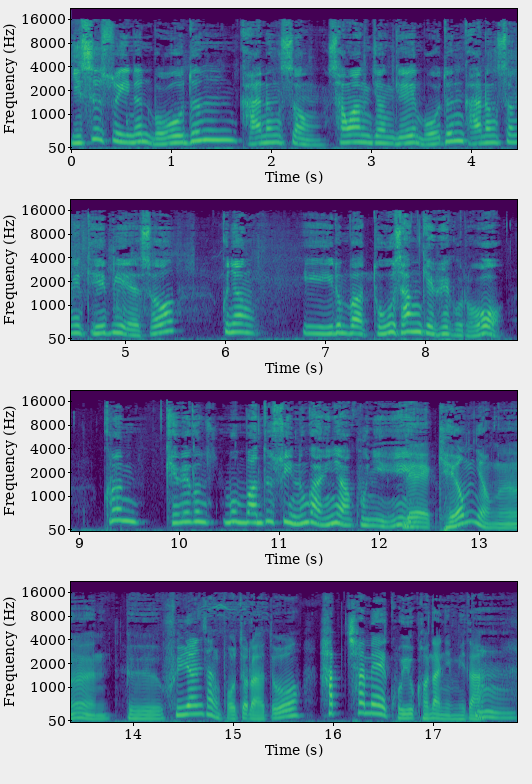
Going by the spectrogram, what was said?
있을 수 있는 모든 가능성, 상황 전개의 모든 가능성에 대비해서 그냥 이 이른바 도상 계획으로 그런 계획은 뭐 만들 수 있는 거 아니냐 군이. 네, 계엄령은 그 훈련상 보더라도 합참의 고유 권한입니다. 음.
